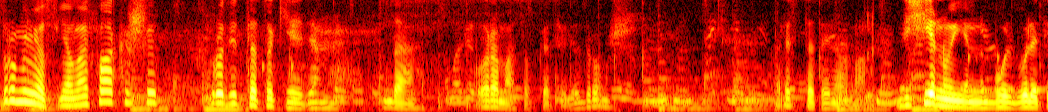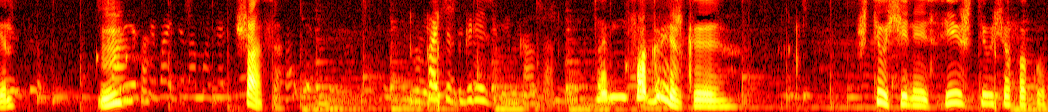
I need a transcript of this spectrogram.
Drumul meu să el mai facă și vreo de tot ok de Da. O rămas o bucăță de drum și restul tot e normal. De ce nu e în bul- buletin? Hmm? Șansă. Faceți griji din cauza asta. Dar nu fac griji că știu cine e și știu ce a făcut.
